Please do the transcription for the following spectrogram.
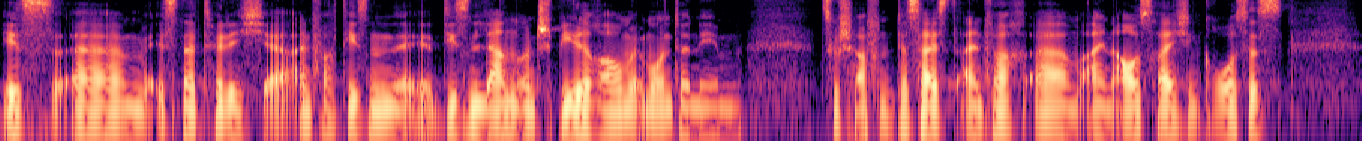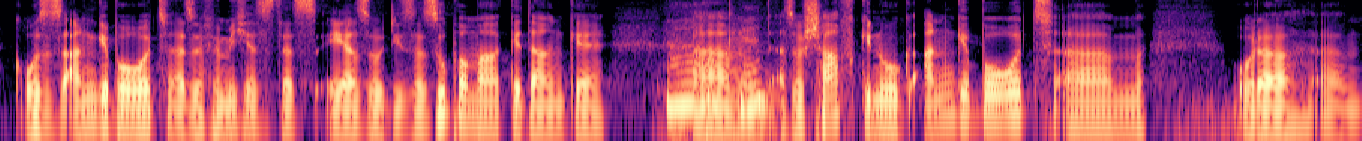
ist ähm, ist natürlich äh, einfach diesen diesen Lern- und Spielraum im Unternehmen zu schaffen. Das heißt einfach ähm, ein ausreichend großes großes Angebot. Also für mich ist das eher so dieser Supermarktgedanke. Ah, okay. ähm, also schaff genug Angebot. Ähm, oder ähm,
